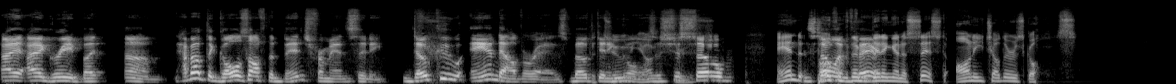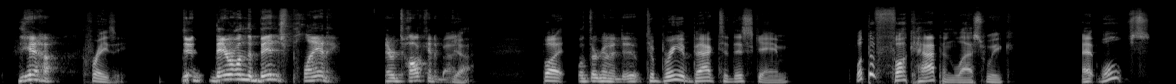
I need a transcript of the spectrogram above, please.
I, I agree. But um, how about the goals off the bench for Man City? Doku and Alvarez both The getting goals. It's just so And both so of them getting an assist on each other's goals. yeah, Crazy. dude. They're on the bench planning. They're talking about Yeah. it, But what they're gonna do. to bring it back to this game, what the fuck happened last week at Wolves?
